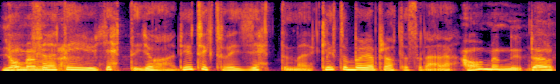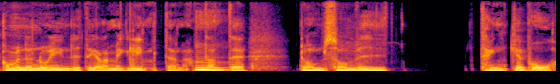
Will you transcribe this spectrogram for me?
Ja, men, För att det är ju jätte, jag hade ju tyckt det var jättemärkligt att börja prata sådär. Ja, men där kommer det nog in lite grann med glimten. Att, mm. att eh, de som vi tänker på.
